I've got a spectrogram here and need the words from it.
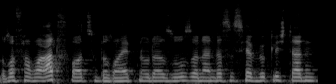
Referat vorzubereiten oder so, sondern das ist ja wirklich dann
